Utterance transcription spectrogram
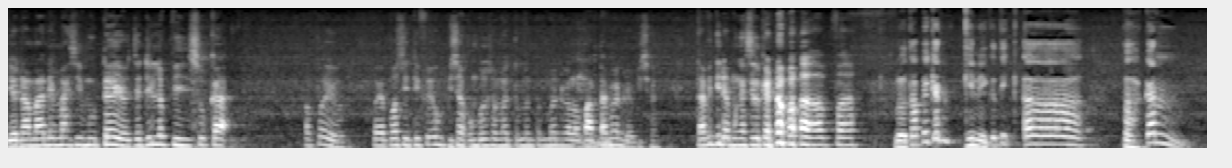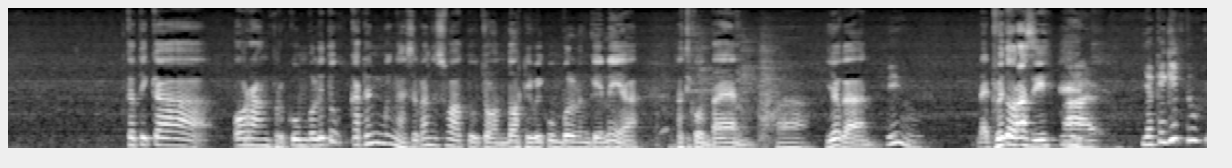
ya namanya masih muda ya. Jadi lebih suka apa ya kayak positif oh bisa kumpul sama teman-teman. Kalau part time kan nggak bisa. Tapi tidak menghasilkan apa-apa Loh, tapi kan gini, ketika eh, bahkan ketika orang berkumpul itu kadang menghasilkan sesuatu. Contoh dewi kumpul nang kene ya, tadi konten. ah Iya kan? iya Nek duit ora sih. ah ya kayak gitu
